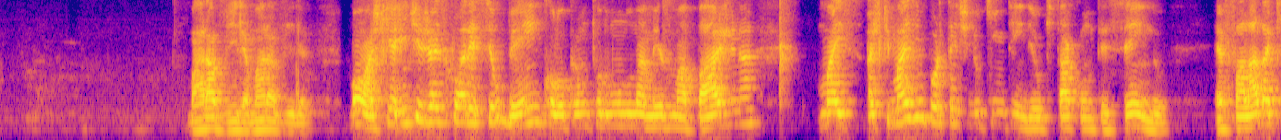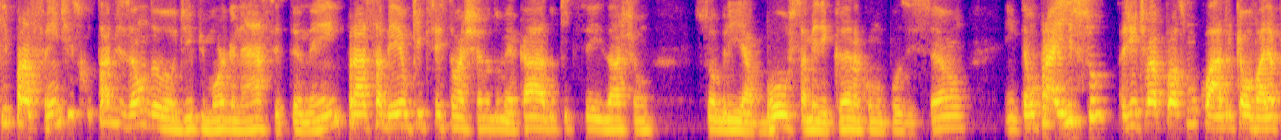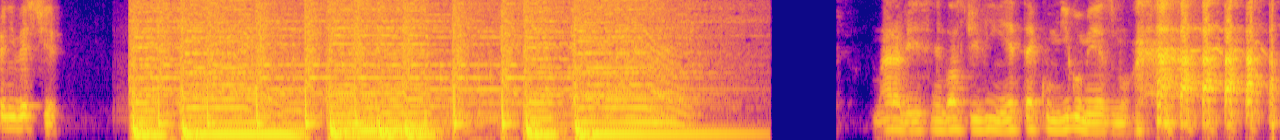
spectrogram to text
Maravilha, maravilha. Bom, acho que a gente já esclareceu bem, colocamos todo mundo na mesma página, mas acho que mais importante do que entender o que está acontecendo é falar daqui para frente e escutar a visão do JP Morgan Asset também, para saber o que, que, vocês estão achando do mercado, o que, que vocês acham sobre a Bolsa Americana como posição. Então, para isso, a gente vai para o próximo quadro, que é o Vale a Pena Investir. Maravilha, esse negócio de vinheta é comigo mesmo.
